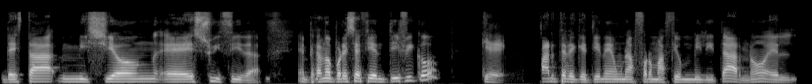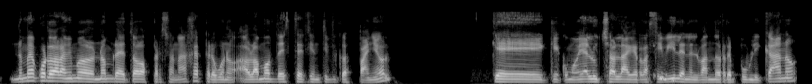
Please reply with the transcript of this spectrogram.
de esta misión eh, suicida. Empezando por ese científico que parte de que tiene una formación militar, ¿no? El, no me acuerdo ahora mismo los nombres de todos los personajes, pero bueno, hablamos de este científico español que, que, como había luchado en la guerra civil en el bando republicano,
